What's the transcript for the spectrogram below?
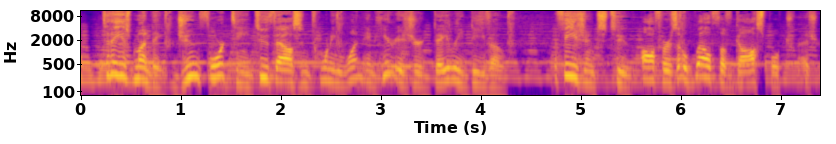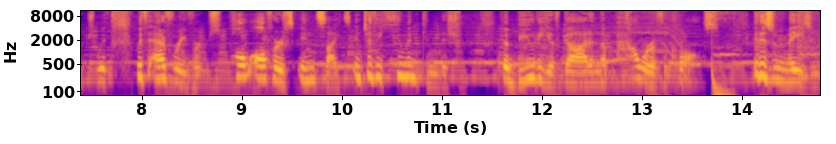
Today is Monday, June 14, 2021, and here is your daily Devo. Ephesians 2 offers a wealth of gospel treasures. With, with every verse, Paul offers insights into the human condition, the beauty of God, and the power of the cross. It is amazing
